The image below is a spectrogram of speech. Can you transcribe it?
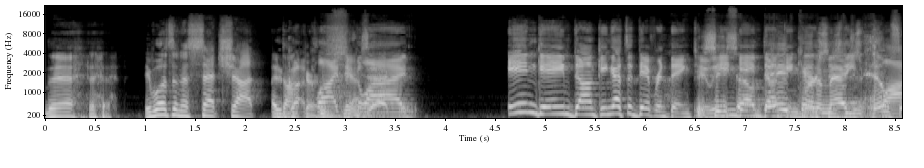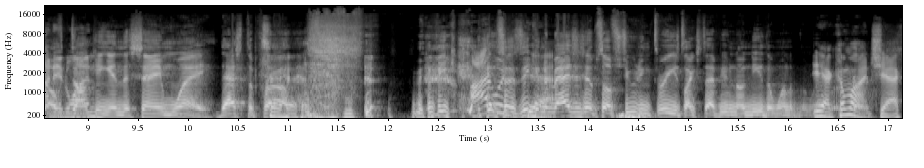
he wasn't a set shot Cl- dunker. Clyde the Yeah, Glide. exactly. In-game dunking, that's a different thing too. You see, In-game Dave dunking can't versus imagine these himself plotted dunking ones. in the same way. That's the problem. If he, I would- says he can imagine himself shooting threes like Steph, even though neither one of them. yeah, come on, Shaq.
